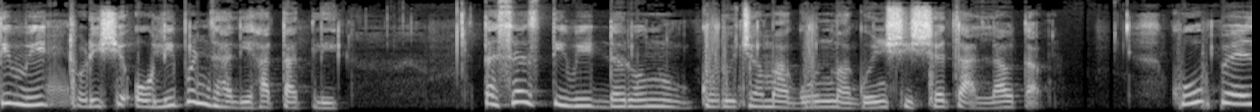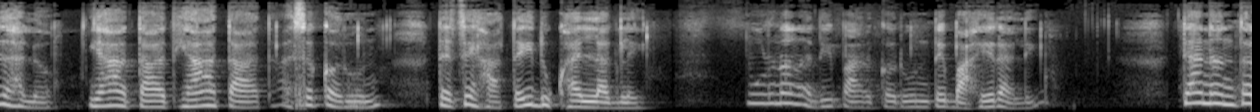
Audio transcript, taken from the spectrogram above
ती वीट थोडीशी ओली पण झाली हातातली. तसंच ती वीट धरून गुरुच्या मागून मागून शिष्य चालला होता. खूप वेळ झालं. ह्या हातात ह्या हातात असं करून त्याचे हातही दुखायला लागले. पूर्ण नदी पार करून ते बाहेर आले. त्यानंतर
